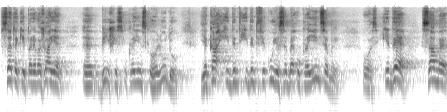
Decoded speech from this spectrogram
все-таки переважає е, більшість українського люду, яка ідентифікує себе українцями, ось, і де саме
